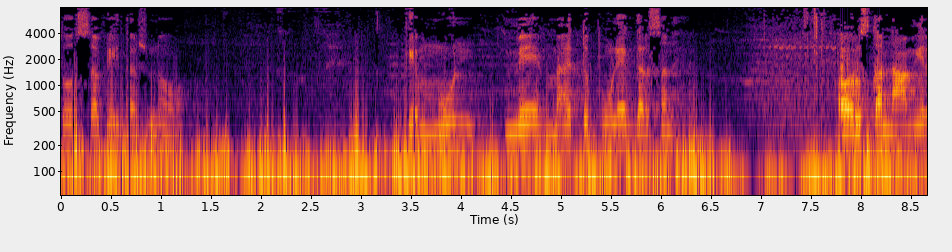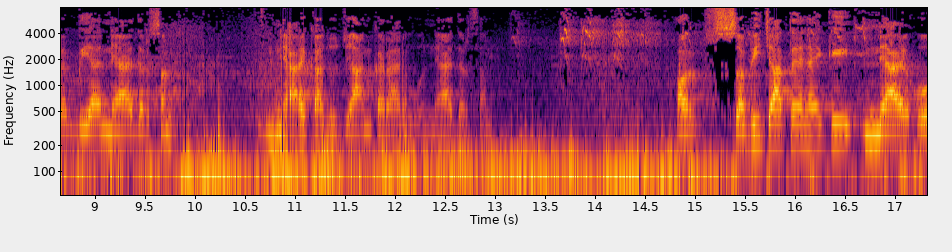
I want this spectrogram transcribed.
तो सभी दर्शनों के मूल में महत्वपूर्ण एक दर्शन है। और उसका नाम ही रख दिया है न्याय दर्शन। न्याय का जो ज्ञान करा है वो न्याय दर्शन। और सभी चाहते हैं कि न्याय हो,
